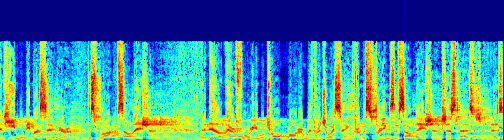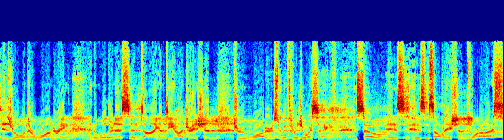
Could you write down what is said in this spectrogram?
And he will be my Savior, this rock of salvation. And now, therefore, you will draw water with rejoicing from the springs of salvation, just as, as Israel, when they were wandering in the wilderness and dying of dehydration, drew waters with rejoicing. And so is his salvation for us.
